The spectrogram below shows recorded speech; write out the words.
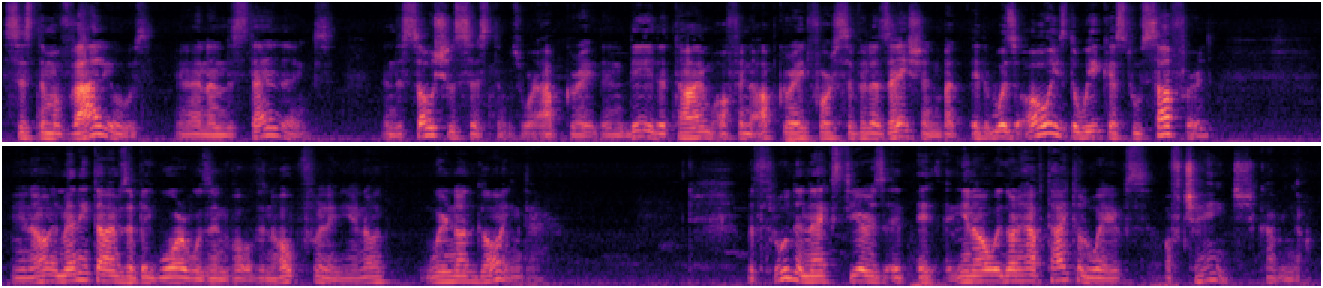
system of values and understandings and the social systems were upgraded. Indeed, a time of an upgrade for civilization, but it was always the weakest who suffered, you know, and many times a big war was involved, and hopefully, you know, we're not going there. But through the next years, it, it, you know, we're going to have tidal waves of change coming up.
